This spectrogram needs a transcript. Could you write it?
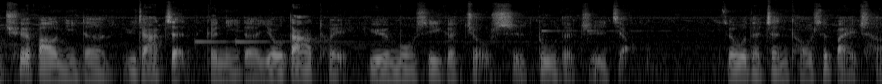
确保你的瑜伽枕跟你的右大腿约莫是一个九十度的直角，所以我的枕头是摆成，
